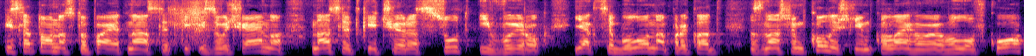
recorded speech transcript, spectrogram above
Після того наступають наслідки, і звичайно, наслідки через суд і вирок, як це було, наприклад, з нашим колишнім колегою Головко,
